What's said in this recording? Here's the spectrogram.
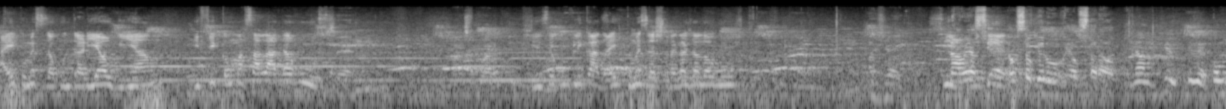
aí começas a contrariar o guião e fica uma salada russa. Isso é complicado, aí começa a estragar já logo. Sim, Não, é o assim, projeto. eu só quero realçar algo. Não, como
